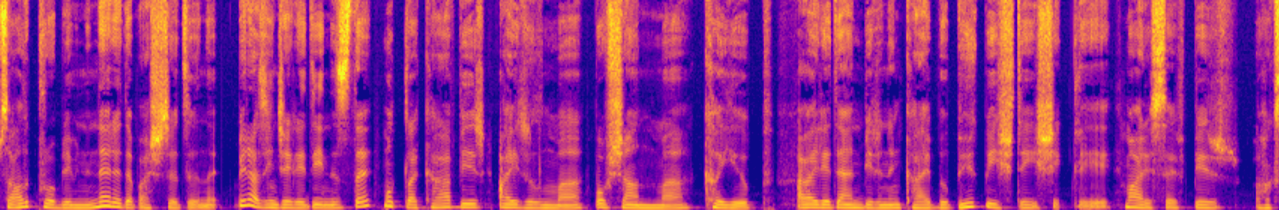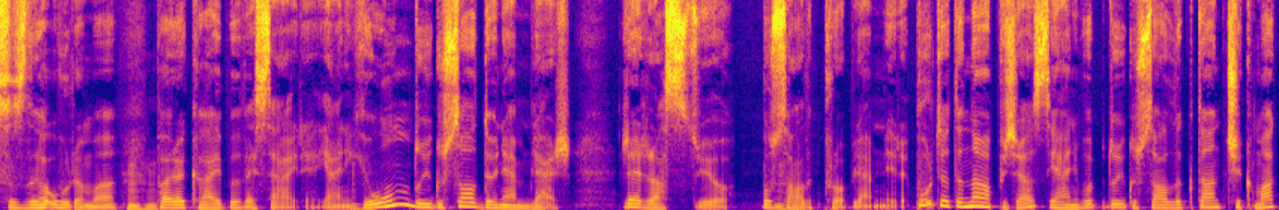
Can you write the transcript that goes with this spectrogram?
sağlık probleminin nerede başladığını biraz incelediğinizde mutlaka bir ayrılma, boşanma, kayıp, aileden birinin kaybı, büyük bir iş değişikliği, maalesef bir haksızlığa uğrama, para kaybı vesaire. Yani yoğun duygusal dönemlere rastlıyor bu sağlık problemleri. Burada da ne yapacağız? Yani bu duygusallıktan çıkmak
